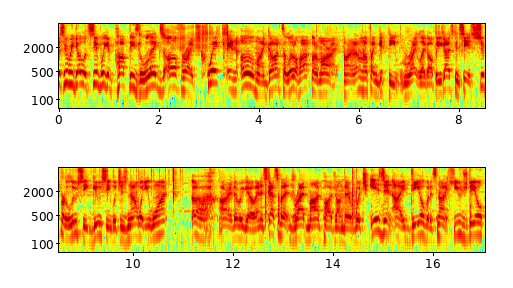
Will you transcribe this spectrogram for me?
guys, here we go. Let's see if we can pop these legs off right quick. And oh my god, it's a little hot, but I'm alright. Alright, I don't know if I can get the right leg off, but you guys can see it's super loosey-goosey, which is not what you want. Ugh. Alright, there we go. And it's got some of that dried Mod Podge on there, which isn't ideal, but it's not a huge deal.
